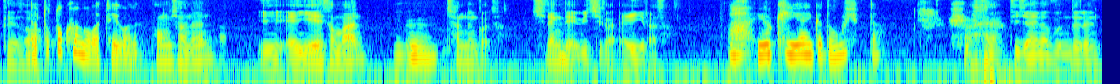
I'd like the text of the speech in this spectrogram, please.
그래서 나 똑똑한 것 같아, 이거는. function은 이 A에서만 음. 찾는 거죠. 실행된 위치가 A라서. 아, 이렇게 이해하니까 너무 쉽다. 디자이너 분들은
